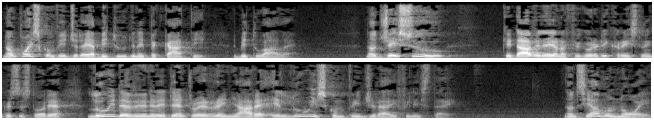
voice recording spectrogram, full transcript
non può sconfiggere abitudini, peccati abituali. No, Gesù, che Davide è una figura di Cristo in questa storia, lui deve venire dentro e regnare e lui sconfiggerà i Filistei. Non siamo noi,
